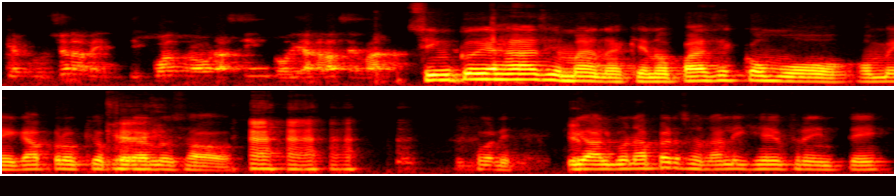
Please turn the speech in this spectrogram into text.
que funciona 24 horas, 5 días a la semana. 5 días a la semana, que no pase como Omega Pro que opera los sábados. y a alguna persona le dije de frente,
